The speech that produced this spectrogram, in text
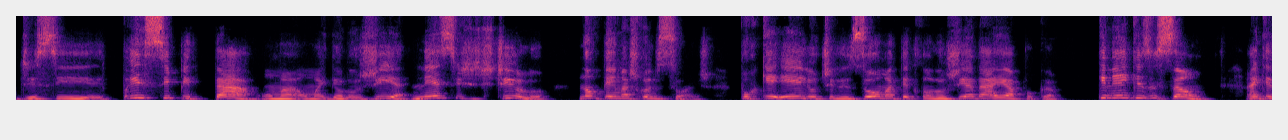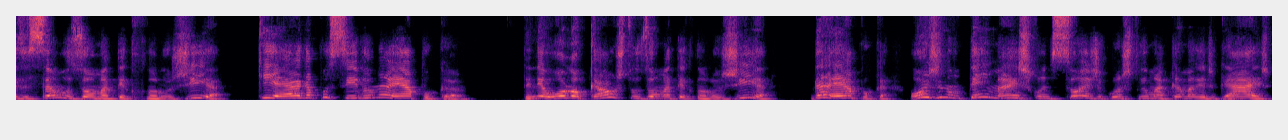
de se precipitar uma, uma ideologia nesse estilo não tem mais condições, porque ele utilizou uma tecnologia da época, que nem a Inquisição. A Inquisição usou uma tecnologia que era possível na época. Entendeu? O Holocausto usou uma tecnologia da época. Hoje não tem mais condições de construir uma câmara de gás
